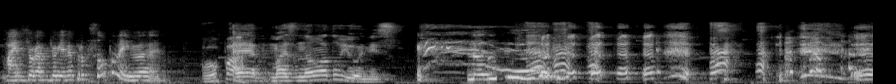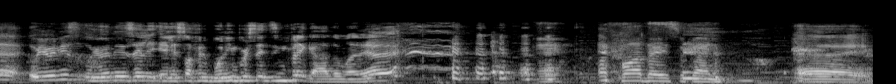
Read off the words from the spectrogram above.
Mas jogar videogame é profissão também, velho. Opa! É, mas não a do Yunis. Não, não É, o Yunis, o Yunis ele, ele sofre bullying por ser desempregado, mano. É, É foda isso, cara. é,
